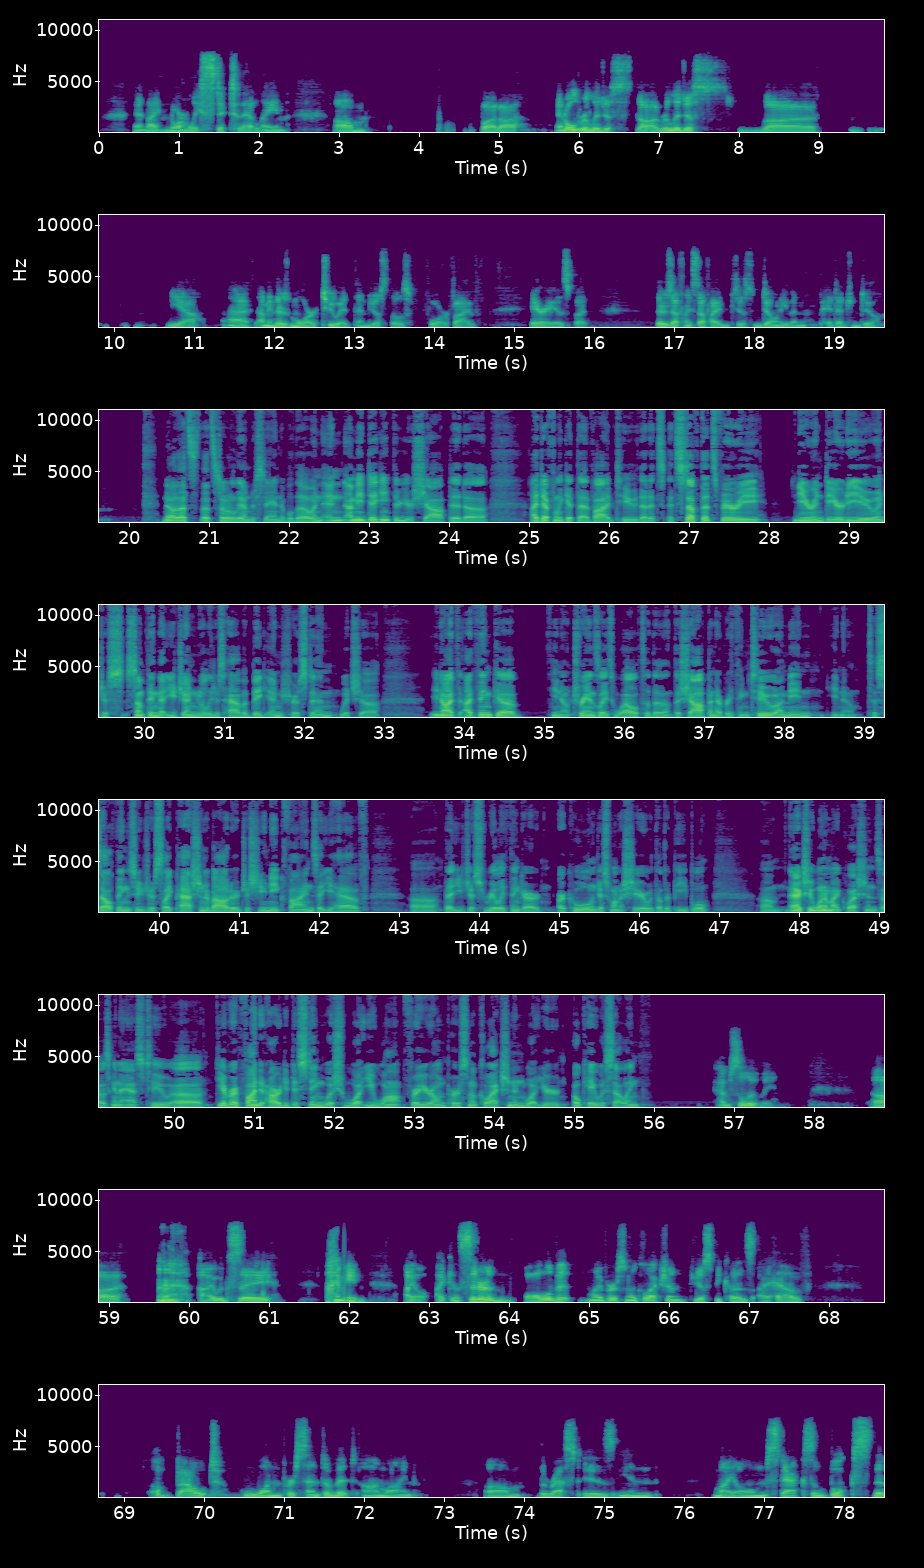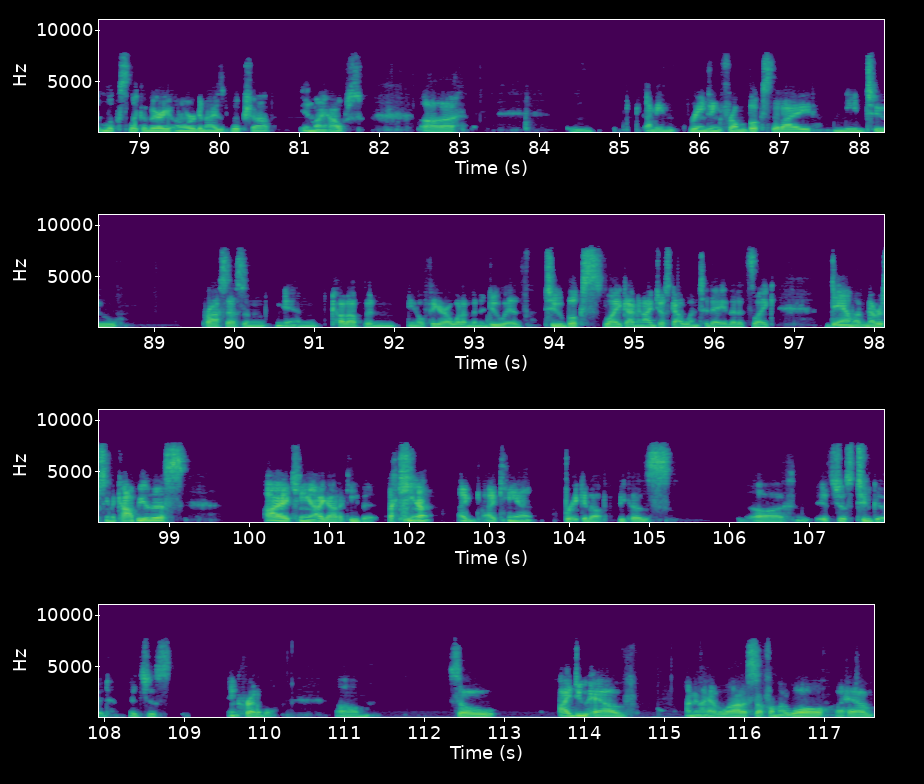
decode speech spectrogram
and I normally stick to that lane. Um, but uh, and old religious uh, religious uh, yeah uh, i mean there's more to it than just those four or five areas but there's definitely stuff I just don't even pay attention to. No, that's that's totally understandable though, and and I mean digging through your shop, it uh, I definitely get that vibe too. That it's it's stuff that's very near and dear to you, and just something that you genuinely just have a big interest in, which uh, you know I th- I think uh, you know translates well to the the shop and everything too. I mean, you know, to sell things you're just like passionate about or just unique finds that you have uh, that you just really think are are cool and just want to share with other people. Um, actually, one of my questions I was going to ask too: uh, Do you ever find it hard to distinguish what you want for your own personal collection and what you're okay with selling? Absolutely. Uh, I would say, I mean, I I consider all of it my personal collection just because I have about one percent of it online. Um, the rest is in my own stacks of books that looks like a very unorganized bookshop in my house. Uh, I mean, ranging from books that I need to process and and cut up and you know figure out what I'm going to do with to books like I mean I just got one today that it's like damn I've never seen a copy of this I can't I got to keep it I can't I I can't break it up because uh, it's just too good. It's just incredible. Um, so I do have, I mean, I have a lot of stuff on my wall. I have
